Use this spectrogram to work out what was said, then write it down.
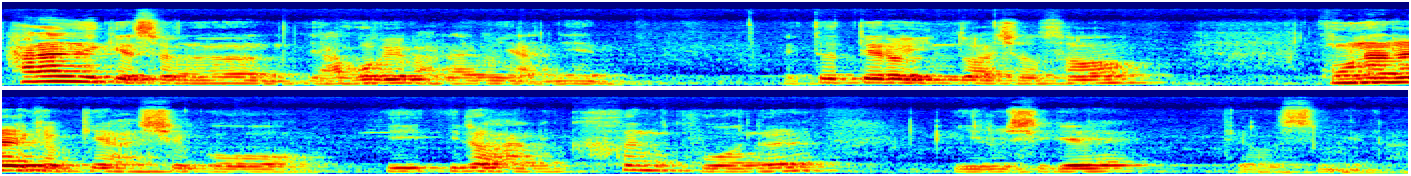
하나님께서는 야곱의 바람이 아닌 뜻대로 인도하셔서 고난을 겪게 하시고 이, 이러한 큰 구원을 이루시게 되었습니다.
